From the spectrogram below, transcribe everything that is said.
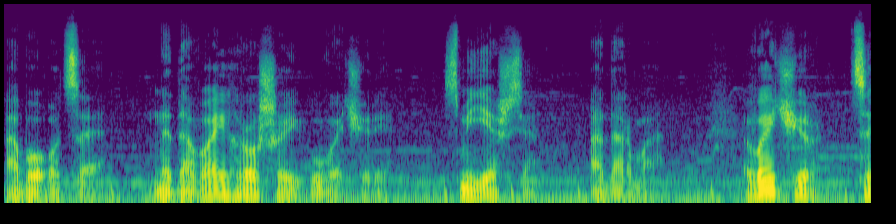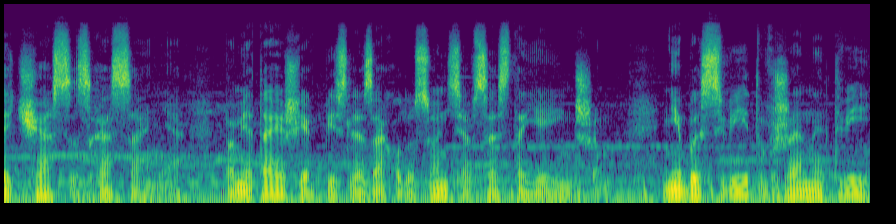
Або оце не давай грошей увечері. Смієшся, а дарма. Вечір це час згасання. Пам'ятаєш, як після заходу сонця все стає іншим, ніби світ вже не твій,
